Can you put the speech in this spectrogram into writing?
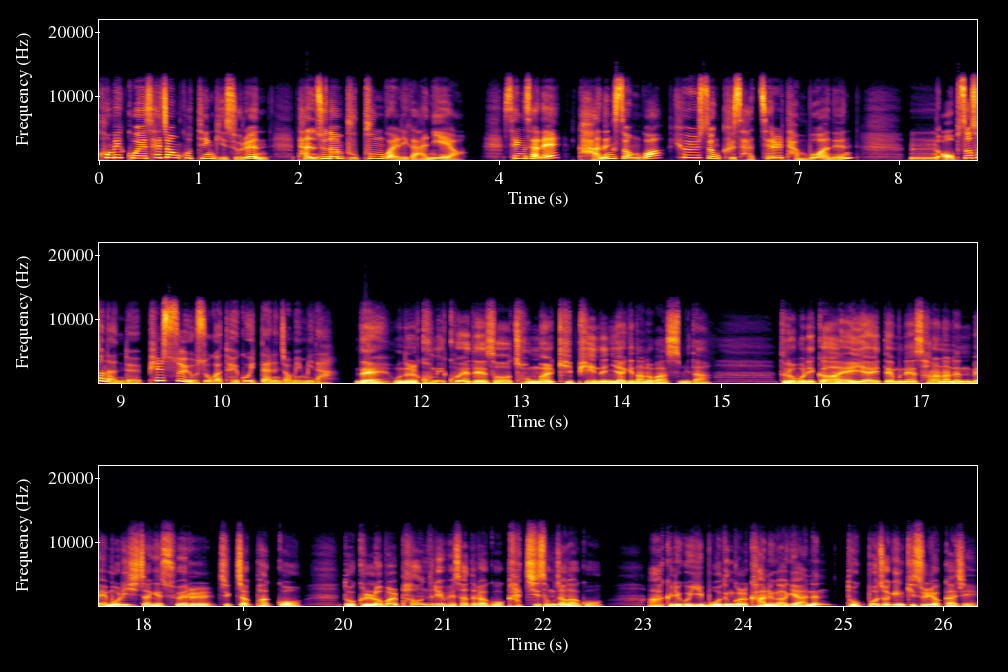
코미코의 세정 코팅 기술은 단순한 부품 관리가 아니에요. 생산의 가능성과 효율성 그 자체를 담보하는 음, 없어선 안돼 필수 요소가 되고 있다는 점입니다. 네, 오늘 코미코에 대해서 정말 깊이 있는 이야기 나눠봤습니다. 들어보니까 AI 때문에 살아나는 메모리 시장의 수혜를 직접 받고 또 글로벌 파운드리 회사들하고 같이 성장하고 아 그리고 이 모든 걸 가능하게 하는 독보적인 기술력까지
